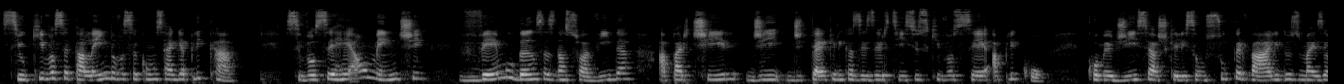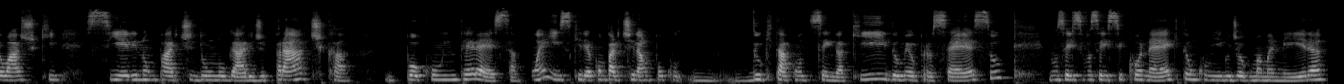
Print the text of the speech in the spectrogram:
Se o que você está lendo você consegue aplicar. Se você realmente vê mudanças na sua vida a partir de, de técnicas, exercícios que você aplicou. Como eu disse, acho que eles são super válidos, mas eu acho que se ele não parte de um lugar de prática, pouco interessa. Então é isso, queria compartilhar um pouco do que tá acontecendo aqui, do meu processo. Não sei se vocês se conectam comigo de alguma maneira.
